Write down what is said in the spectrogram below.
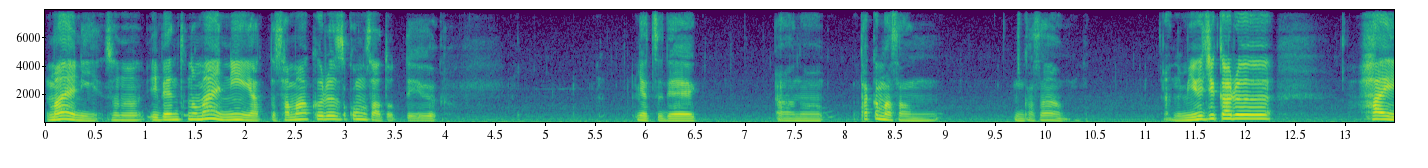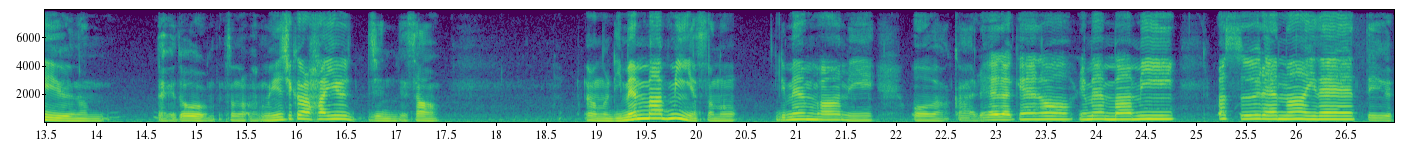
前に、そのイベントの前にやったサマークルーズコンサートっていうやつで、あの、たくまさんがさ、あの、ミュージカル俳優なんだけど、そのミュージカル俳優陣でさ、あの、リメンバーミーやったの。リメンバーミー、お別れだけど、リメンバーミー、忘れないでっていう、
